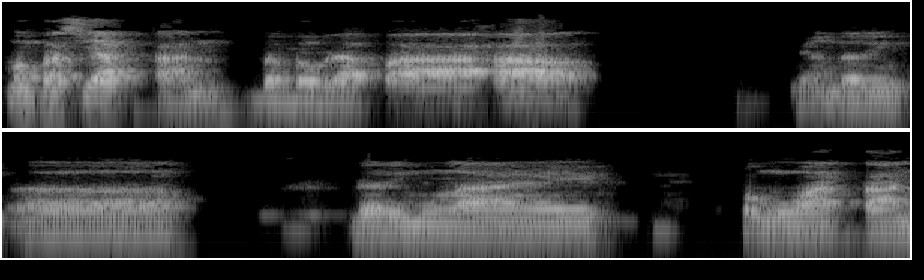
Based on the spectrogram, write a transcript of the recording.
mempersiapkan beberapa hal yang dari uh, dari mulai penguatan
